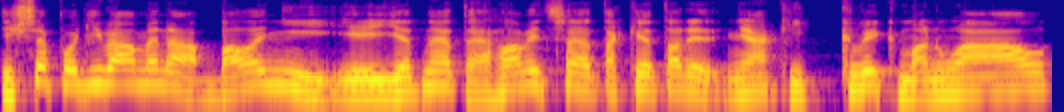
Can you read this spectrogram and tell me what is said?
Když se podíváme na balení jedné té hlavice, tak je tady nějaký quick manuál,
